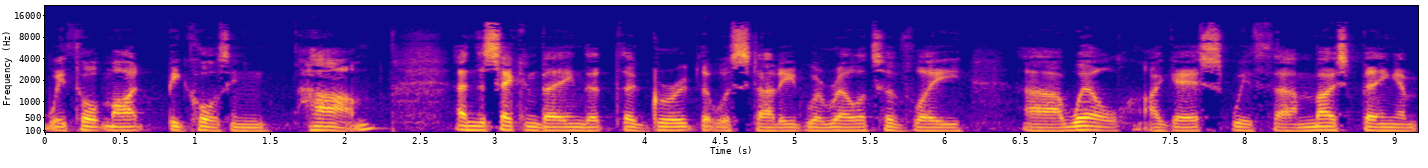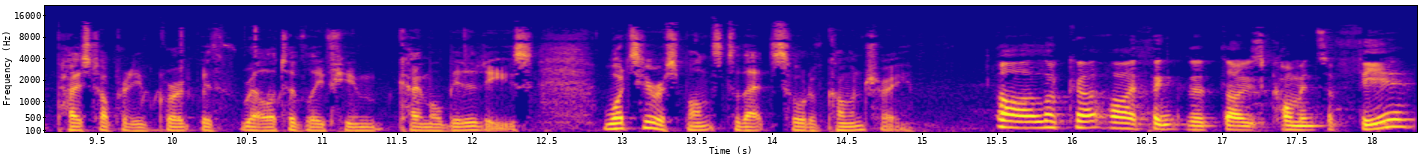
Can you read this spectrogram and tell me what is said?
we thought might be causing harm, and the second being that the group that was studied were relatively uh, well, I guess, with uh, most being a post-operative group with relatively few comorbidities. What's your response to that sort of commentary? Oh, look, uh, I think that those comments are fair.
